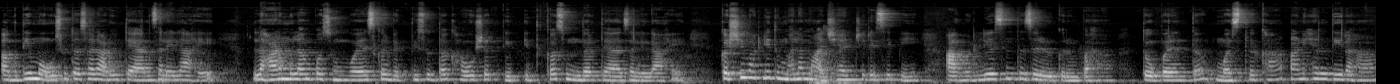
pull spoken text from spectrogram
अगदी मऊसूत असा लाडू तयार झालेला आहे. लहान मुलांपासून वयस्कर व्यक्तीसुद्धा खाऊ शकतील इतका सुंदर तयार झालेला आहे. कशी वाटली तुम्हाला माझी आजची रेसिपी आवडली असेल तर जरूर करून पहा. तोपर्यंत मस्त खा आणि हेल्दी राहा.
